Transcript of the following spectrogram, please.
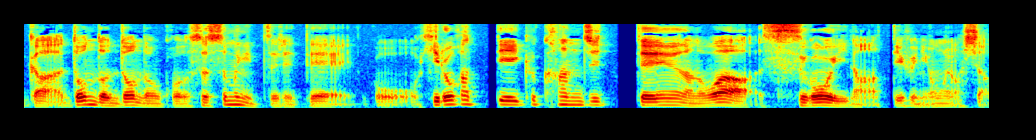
がどんどんどんどんこう進むにつれてこう広がっていく感じっていうのはすごいなっていうふうに思いました。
